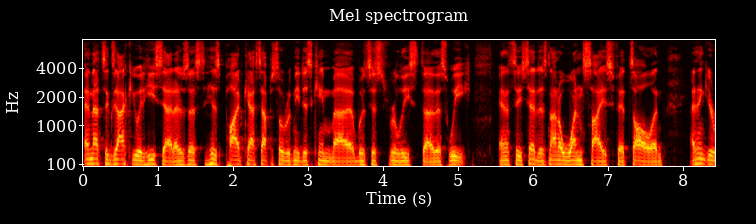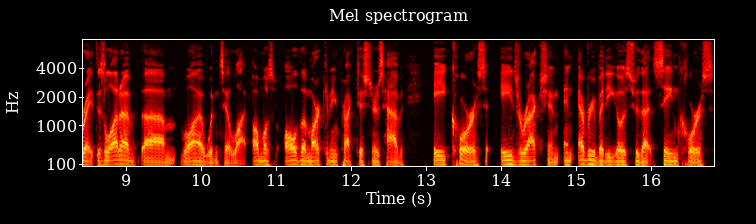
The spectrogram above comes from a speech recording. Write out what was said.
And that's exactly what he said. It was just his podcast episode with me just came uh, was just released uh, this week, and as he said, it's not a one size fits all. And I think you're right. There's a lot of um, well, I wouldn't say a lot. Almost all the marketing practitioners have a course, a direction, and everybody goes through that same course.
